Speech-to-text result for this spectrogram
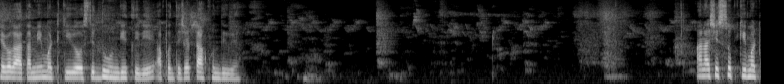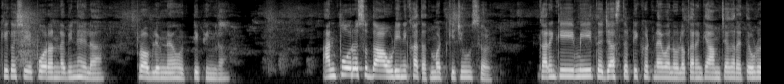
हे बघा आता मी मटकी व्यवस्थित धुवून घेतलेली आहे. आपण त्याच्यात टाकून देऊया. आणि अशी सुक्की मटकी कशी आहे पोरांना बी न्यायला प्रॉब्लेम नाही होत टिफिनला. आणि पोरंसुद्धा आवडीने खातात मटकीची उसळ. कारण की मी इथं जास्त तिखट नाही बनवलं कारण की आमच्या घरात तेवढं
